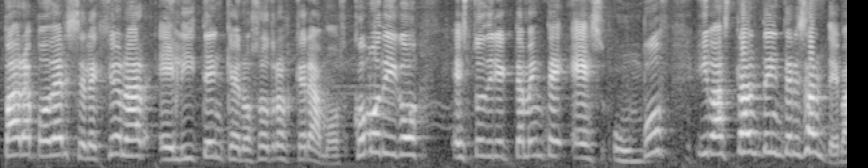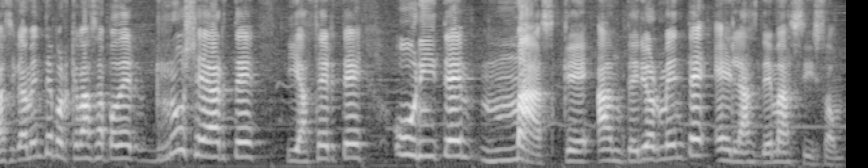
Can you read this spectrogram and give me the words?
para poder seleccionar el ítem que nosotros queramos. Como digo, esto directamente es un buff y bastante interesante, básicamente porque vas a poder rushearte y hacerte un ítem más que anteriormente en las demás season.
